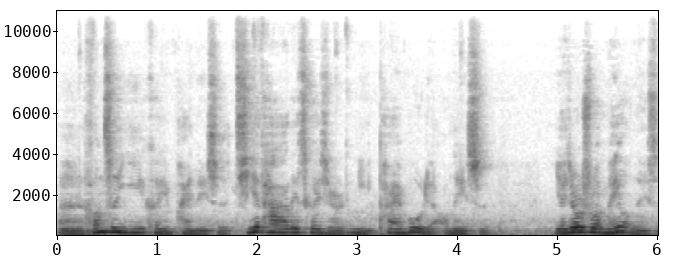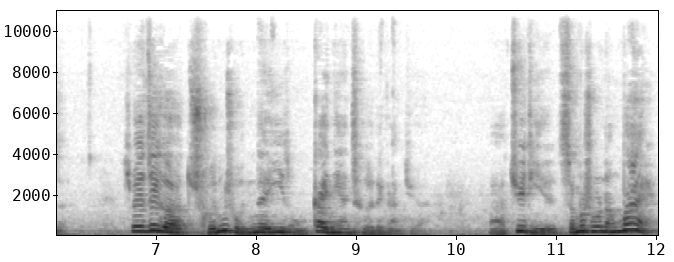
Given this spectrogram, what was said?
嗯，恒驰一可以拍内饰，其他的车型你拍不了内饰，也就是说没有内饰。所以这个纯纯的一种概念车的感觉，啊，具体什么时候能卖，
